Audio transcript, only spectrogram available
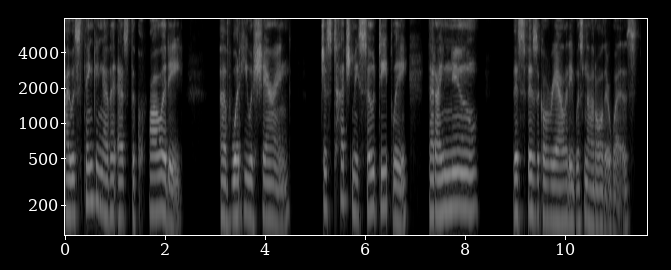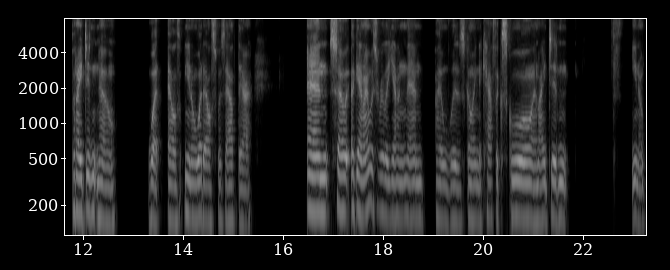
I was thinking of it as the quality of what he was sharing just touched me so deeply that I knew this physical reality was not all there was, but I didn't know what else, you know, what else was out there. And so again, I was really young then. I was going to Catholic school and I didn't you know,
